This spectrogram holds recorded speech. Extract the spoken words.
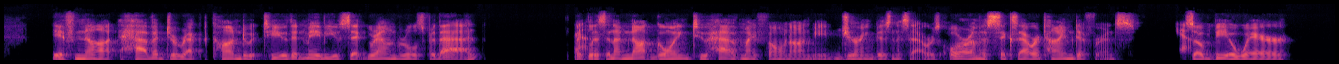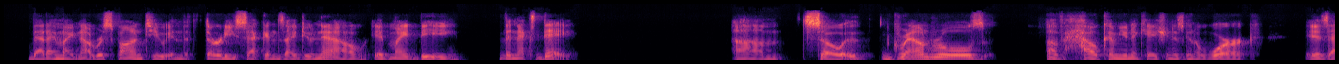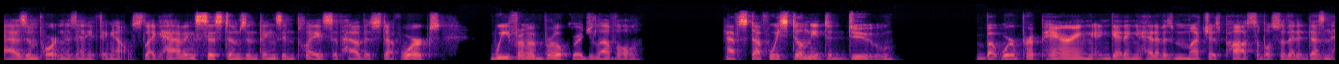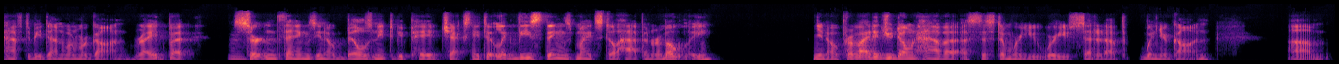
If not, have a direct conduit to you that maybe you set ground rules for that like, yeah. listen, I'm not going to have my phone on me during business hours or on a six hour time difference. Yeah. So be aware that I might not respond to you in the 30 seconds I do now. It might be the next day. Um, so ground rules of how communication is going to work is as important as anything else. Like having systems and things in place of how this stuff works. We, from a brokerage level, have stuff we still need to do, but we're preparing and getting ahead of as much as possible so that it doesn't have to be done when we're gone. Right. But mm. certain things, you know, bills need to be paid, checks need to, like these things might still happen remotely you know provided you don't have a, a, system where you where you set it up when you're gone um,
